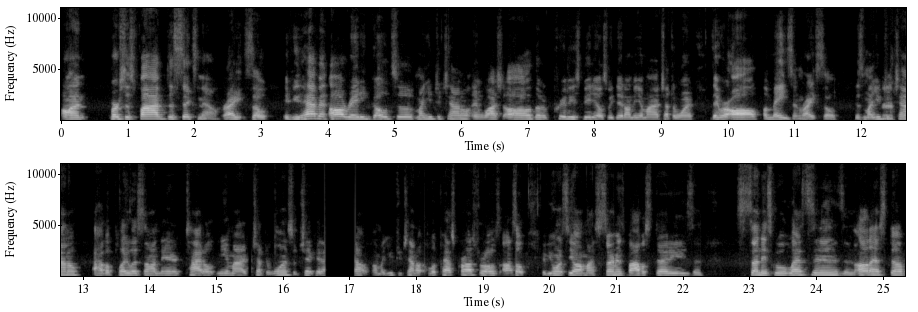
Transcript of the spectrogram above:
on verses five to six now, right? So if you haven't already, go to my YouTube channel and watch all the previous videos we did on Nehemiah chapter one. They were all amazing, right? So this is my YouTube mm. channel. I have a playlist on there titled Nehemiah chapter one. So check it out on my YouTube channel, Look Past Crossroads. Also, if you want to see all my sermons, Bible studies, and Sunday school lessons and all that stuff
